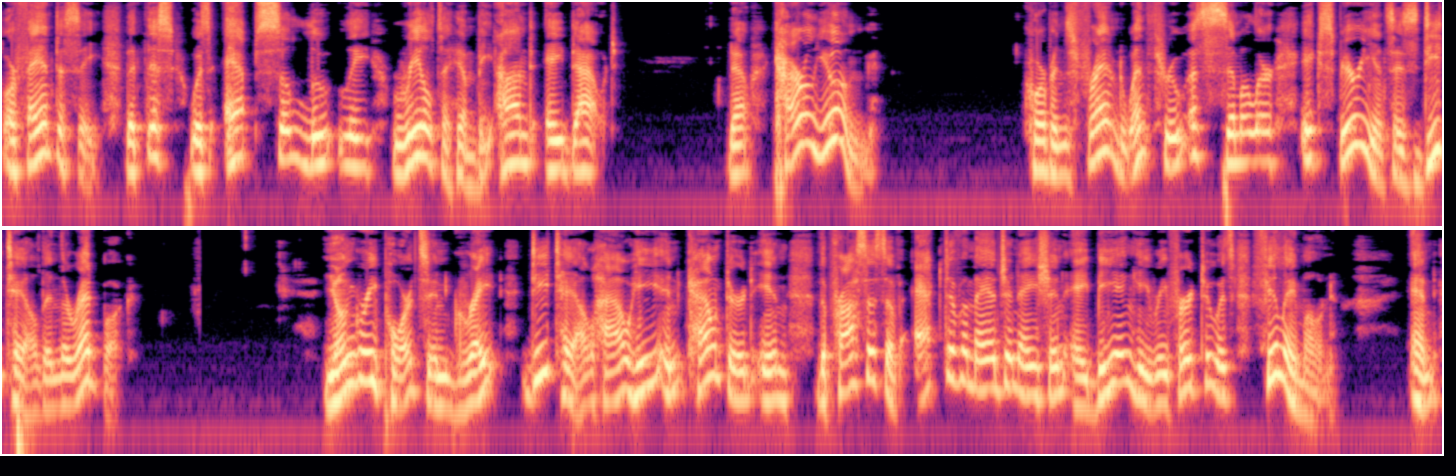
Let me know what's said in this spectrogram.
or fantasy, that this was absolutely real to him beyond a doubt. Now, Carl Jung Corbin's friend went through a similar experience as detailed in the Red Book. Jung reports in great detail how he encountered in the process of active imagination a being he referred to as Philemon. And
